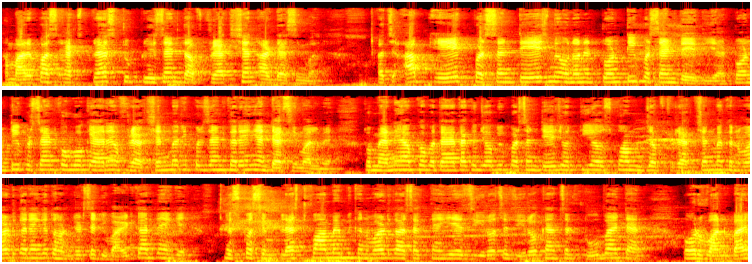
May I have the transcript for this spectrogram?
हमारे पास express to present the fraction और डेसिमल अच्छा अब एक परसेंटेज में उन्होंने ट्वेंटी परसेंट दे दिया। ट्वेंटी परसेंट को वो कह रहे हैं फ्रैक्शन में रिप्रेजेंट करें या डेसिमल में। तो मैंने आपको बताया था कि जो भी परसेंटेज होती है, उसको हम जब फ्रैक्शन में कन्वर्ट करेंगे तो हंड्रेड से डिवाइड कर देंगे। इसको सिंपलेस्ट फॉर्म में भी कन्वर्ट कर सकते हैं। ये ज़ीरो से zero cancel two by ten और वन बाय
